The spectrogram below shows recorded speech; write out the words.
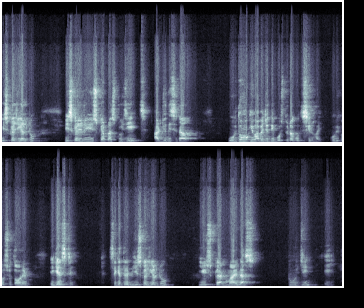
square to square square plus two g h আর যদি সেটা ঊর্ধ্বমুখী ভাবে যদি বস্তুটা গতিশীল হয়, অভিকর্ষ ত্বরণের এগেনস্টে সেক্ষেত্রে v square to u square minus two g h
